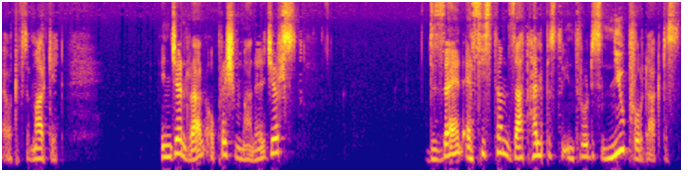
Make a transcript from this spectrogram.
out of the market. In general, operation managers design a system that helps to introduce new products,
